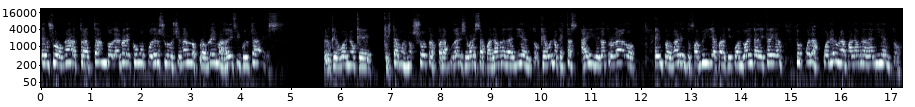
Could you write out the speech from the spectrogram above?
en su hogar, tratando de ver cómo poder solucionar los problemas, las dificultades. Pero qué bueno que, estamos nosotros para poder llevar esa palabra de aliento. Qué bueno que estás ahí del otro lado, en tu hogar, en tu familia, para que cuando haya de caiga, tú puedas poner una palabra de aliento,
